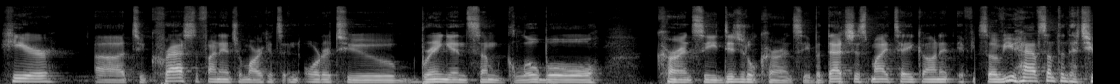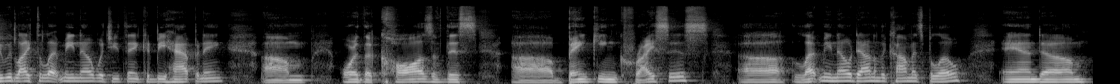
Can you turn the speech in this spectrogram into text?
here uh, to crash the financial markets in order to bring in some global currency, digital currency. But that's just my take on it. If so, if you have something that you would like to let me know, what you think could be happening, um, or the cause of this uh, banking crisis, uh, let me know down in the comments below. And um,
